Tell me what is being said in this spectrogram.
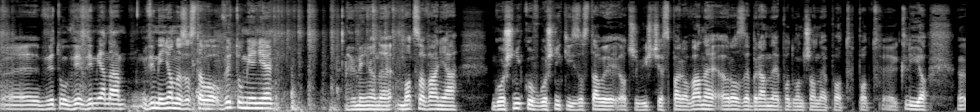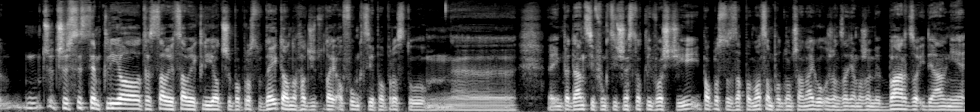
E, wymiana, wymienione zostało wytłumienie, wymienione mocowania, głośników. Głośniki zostały oczywiście sparowane, rozebrane, podłączone pod, pod e, Clio. E, czy, czy system Clio to jest cały, cały Clio, czy po prostu Dayton? Chodzi tutaj o funkcję po prostu mm, e, impedancji, funkcji częstotliwości i po prostu za pomocą podłączonego urządzenia możemy bardzo idealnie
